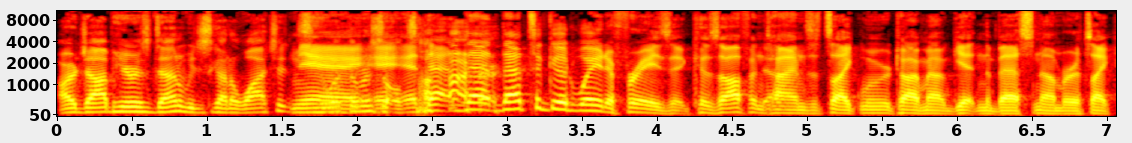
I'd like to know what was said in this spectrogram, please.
our job here is done. We just got to watch it and see what the results and are. that, that, that's a good way to phrase it because oftentimes it's like when we were talking about getting the best number, it's like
